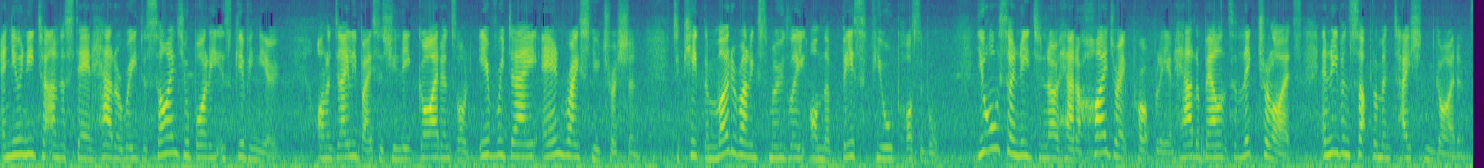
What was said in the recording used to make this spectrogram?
and you need to understand how to read the signs your body is giving you on a daily basis you need guidance on everyday and race nutrition to keep the motor running smoothly on the best fuel possible. You also need to know how to hydrate properly and how to balance electrolytes and even supplementation guidance.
